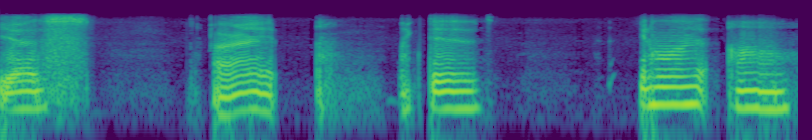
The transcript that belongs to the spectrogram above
Yes. Alright. Like this. You know what? Oh.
